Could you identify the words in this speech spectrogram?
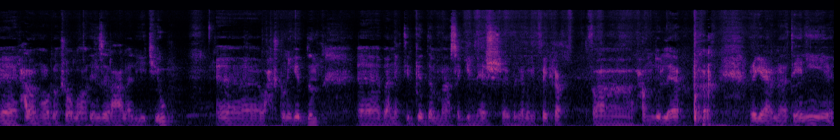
آه، الحلقة النهاردة إن شاء الله هتنزل على اليوتيوب. آه، وحشتوني جدا. آه، بقالنا كتير جدا ما سجلناش برنامج الفكرة. فالحمد لله رجعنا تاني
